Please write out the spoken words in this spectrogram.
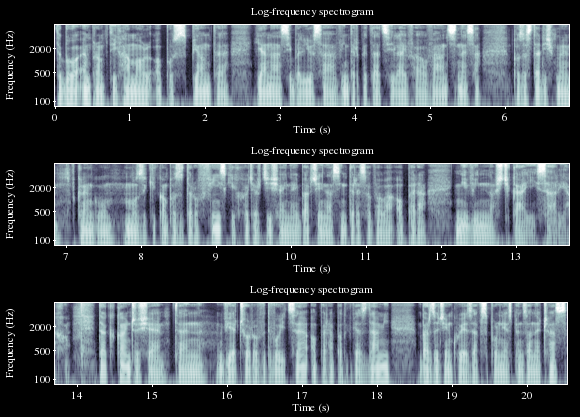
To było Impromptu Hamol op. 5 Jana Sibeliusa w interpretacji Life'a of Nessa. Pozostaliśmy w kręgu muzyki kompozytorów fińskich, chociaż dzisiaj najbardziej nas interesowała opera Niewinność Kai Sariacho. Tak kończy się ten wieczór w dwójce, opera pod gwiazdami. Bardzo dziękuję za wspólnie spędzony czas.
